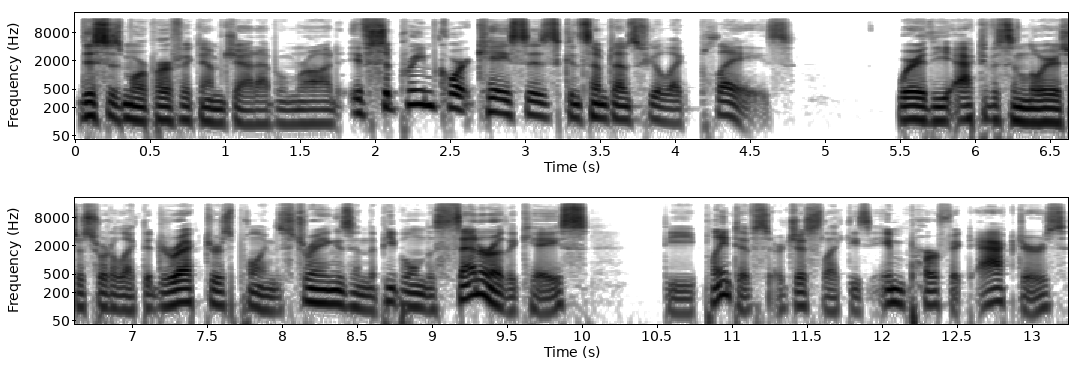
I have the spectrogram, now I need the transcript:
This is More Perfect. I'm Jad Abumrad. If Supreme Court cases can sometimes feel like plays, where the activists and lawyers are sort of like the directors pulling the strings, and the people in the center of the case, the plaintiffs, are just like these imperfect actors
